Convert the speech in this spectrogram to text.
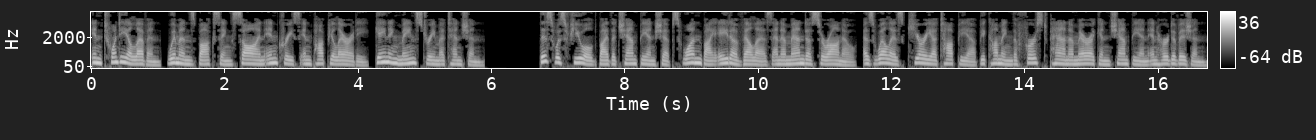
In 2011, women's boxing saw an increase in popularity, gaining mainstream attention. This was fueled by the championships won by Ada Velez and Amanda Serrano, as well as Kiria Tapia becoming the first Pan-American champion in her division.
